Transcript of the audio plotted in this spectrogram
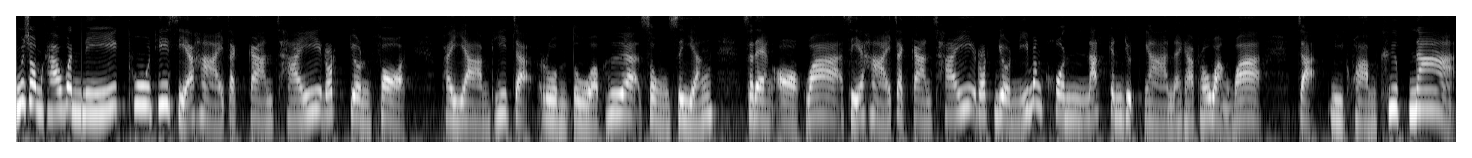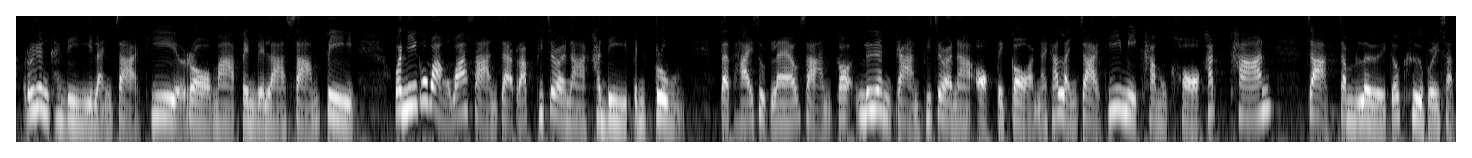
คุณผู้ชมคะวันนี้ผู้ที่เสียหายจากการใช้รถยนต์ฟอร์ดพยายามที่จะรวมตัวเพื่อส่งเสียง แสดงออกว่าเสียหายจากการใช้รถยนต์นี้บางคนนัดกันหยุดงานนะคะ เพราะหวังว่าจะมีความคืบหน้าเรื่องคดีหลังจากที่รอมาเป็นเวลา 3 ปี วันนี้ก็หวังว่าศาลจะรับพิจารณาคดีเป็นกลุ่ม แต่ท้ายสุดแล้วศาลก็เลื่อนการพิจารณาออกไปก่อนนะคะ หลังจากที่มีคำขอคัดค้านจากจำเลยก็คือบริษัท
